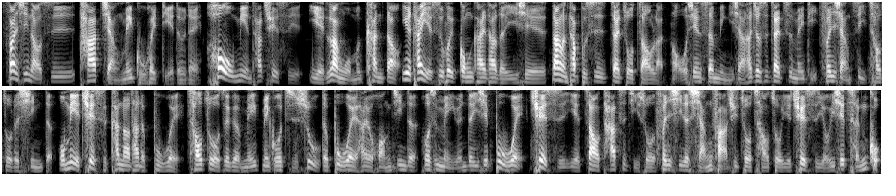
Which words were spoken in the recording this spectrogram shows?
范鑫老师他讲美股会跌，对不对？后面他确实也让我们看到，因为他也是会公开他的一些，当然他不是在做招揽，好，我先声明一下，他就是在自媒体分享自己操作的心得。我们也确实看到他的部位操作这个美美国指数的部位，还有黄金的或是美元的一些部位，确实也照他自己所分析的想法去做操作，也确实有一些成果。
